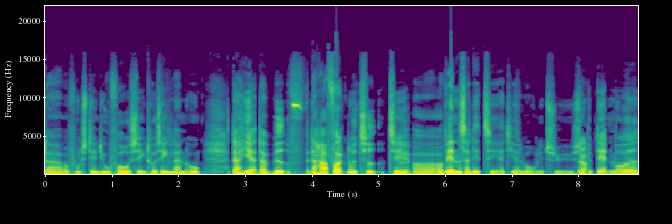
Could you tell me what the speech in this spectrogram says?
der var fuldstændig uforudset hos en eller anden ung. Der her, der ved, der har folk noget tid til Mm. at, at vende sig lidt til, at de er alvorligt syge. Så Ja. på den måde,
